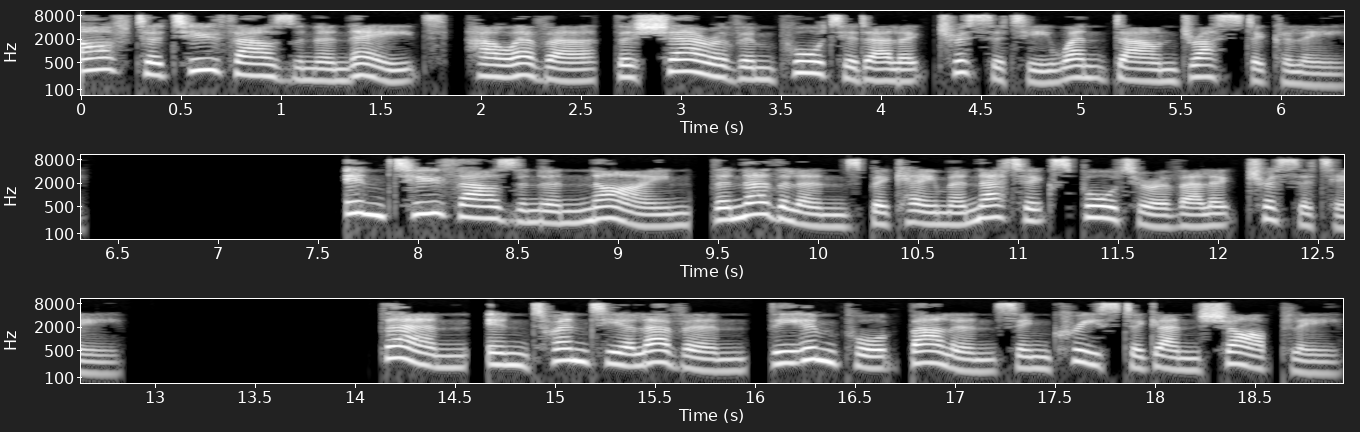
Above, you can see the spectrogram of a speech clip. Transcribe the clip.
After 2008, however, the share of imported electricity went down drastically. In 2009, the Netherlands became a net exporter of electricity. Then, in 2011, the import balance increased again sharply.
